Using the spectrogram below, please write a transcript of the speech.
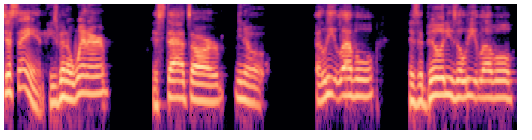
just saying he's been a winner. His stats are, you know, elite level. His abilities elite level.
